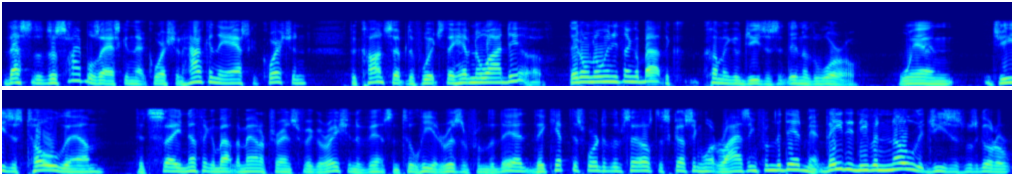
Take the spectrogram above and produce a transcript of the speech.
that's the disciples asking that question. How can they ask a question the concept of which they have no idea of? They don't know anything about the coming of Jesus at the end of the world. When Jesus told them to say nothing about the Mount of Transfiguration events until he had risen from the dead, they kept this word to themselves, discussing what rising from the dead meant. They didn't even know that Jesus was going to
